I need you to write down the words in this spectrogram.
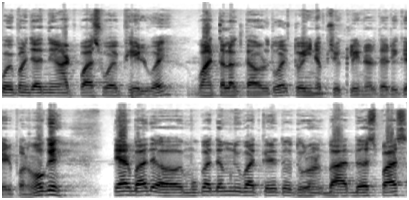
કોઈ પણ જાતની આઠ પાસ હોય, ફેલ હોય, વાંચતા લખતા આવડતું હોય તો ઇનફ છે ક્લીનર તરીકે પણ, ઓકે? ત્યારબાદ મુકદ્દમની વાત કરીએ તો ધોરણ બાર દસ પાસ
